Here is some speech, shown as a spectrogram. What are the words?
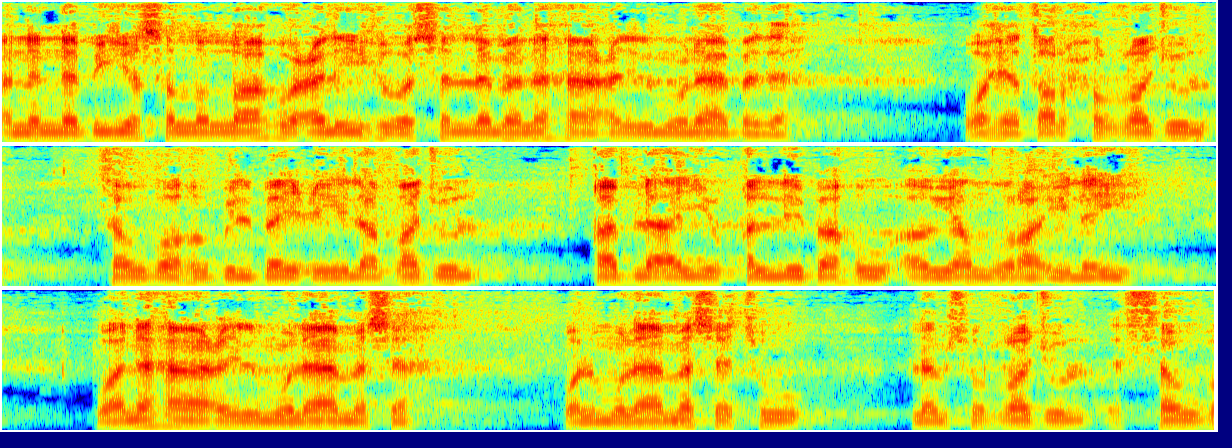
أن النبي صلى الله عليه وسلم نهى عن المنابذة وهي طرح الرجل ثوبه بالبيع إلى الرجل قبل أن يقلبه أو ينظر إليه ونهى عن الملامسة والملامسة لمس الرجل الثوب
